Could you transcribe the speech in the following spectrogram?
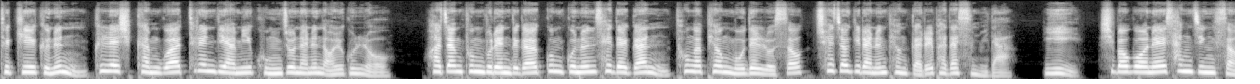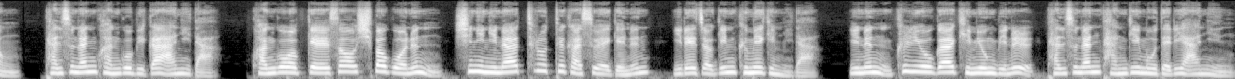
특히 그는 클래식함과 트렌디함이 공존하는 얼굴로 화장품 브랜드가 꿈꾸는 세대 간 통합형 모델로서 최적이라는 평가를 받았습니다. 2. 10억 원의 상징성, 단순한 광고비가 아니다. 광고업계에서 10억 원은 신인이나 트로트 가수에게는 이례적인 금액입니다. 이는 클리오가 김용빈을 단순한 단기 모델이 아닌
